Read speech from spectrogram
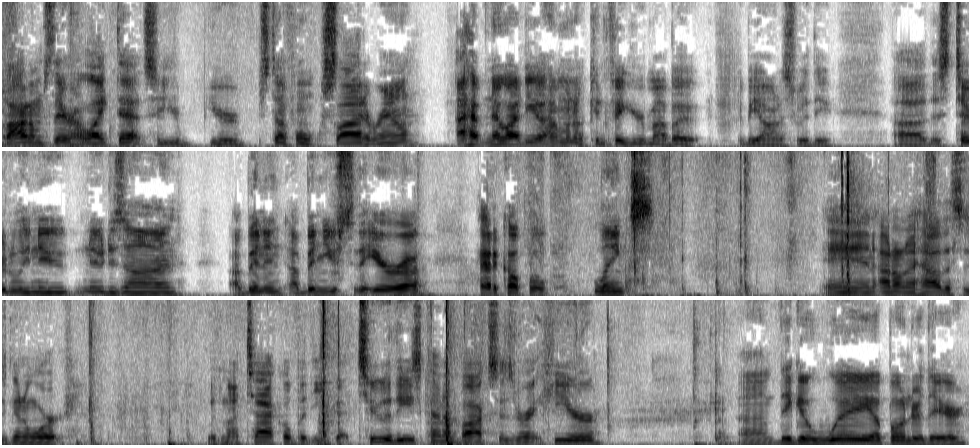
bottoms there. I like that. So your, your stuff won't slide around. I have no idea how I'm going to configure my boat, to be honest with you. Uh, this totally new, new design. I've been in, I've been used to the Eyra, had a couple Lynx and I don't know how this is going to work with my tackle, but you've got two of these kind of boxes right here. Um, they go way up under there.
